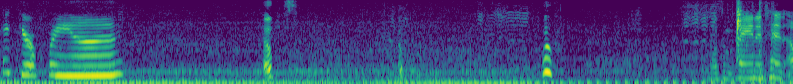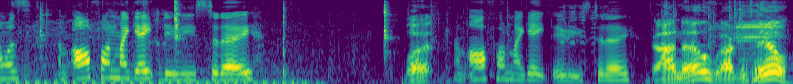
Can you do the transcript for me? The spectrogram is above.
Hey, girlfriend. Oops. Wasn't paying attention. I was. I'm off on my gate duties today. What? I'm off on my gate duties today. I know, I can tell.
